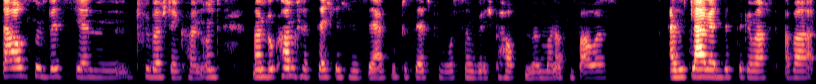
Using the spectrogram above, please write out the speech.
da auch so ein bisschen drüber stehen können. Und man bekommt tatsächlich ein sehr gutes Selbstbewusstsein, würde ich behaupten, wenn man auf dem Bau ist. Also klar werden Witze gemacht, aber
